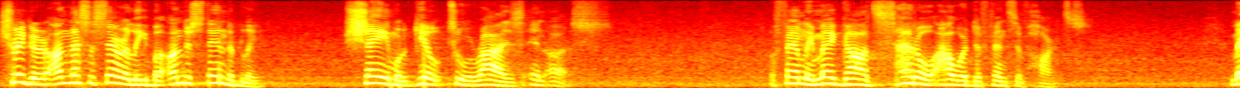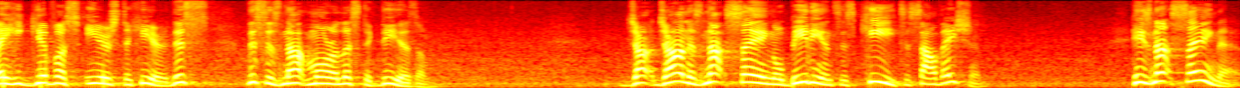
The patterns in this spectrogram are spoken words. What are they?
trigger unnecessarily but understandably shame or guilt to arise in us. But family, may God settle our defensive hearts. May He give us ears to hear. This this is not moralistic deism. John, John is not saying obedience is key to salvation. He's not saying that.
